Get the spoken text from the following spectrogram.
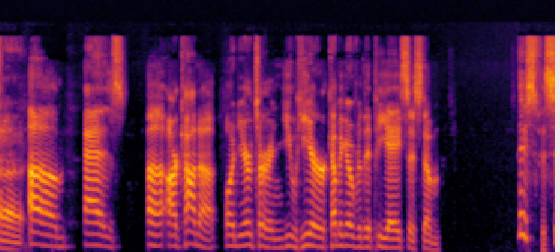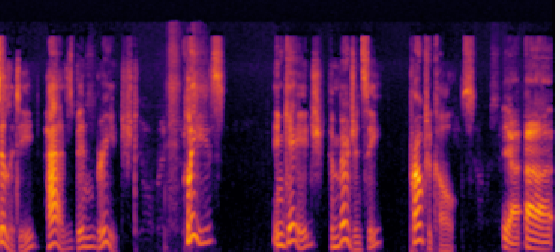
Uh, um as uh Arcana on your turn you hear coming over the PA system this facility has been breached. Please engage emergency protocols. yeah. Uh,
